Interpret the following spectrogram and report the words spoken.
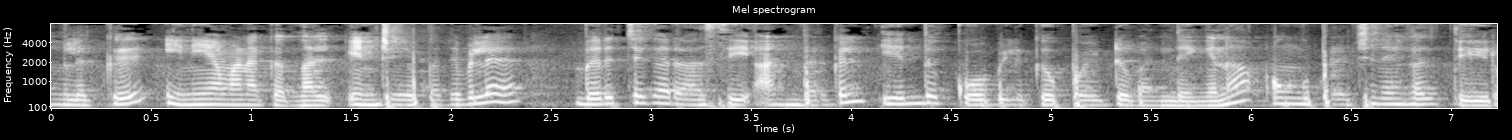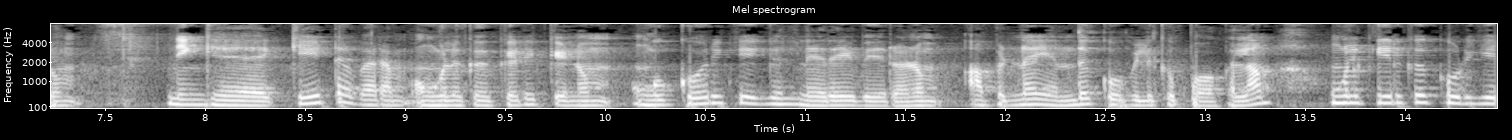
உங்களுக்கு இனிய வணக்கங்கள். இன்றைய பதிவில் விருச்சக ராசி அன்பர்கள் எந்த கோவிலுக்கு போயிட்டு வந்தீங்கன்னா உங்கள் பிரச்சனைகள் தீரும். நீங்கள் கேட்ட வரம் உங்களுக்கு கிடைக்கணும். உங்கள் கோரிக்கைகள் நிறைவேறணும். அப்படின்னா எந்த கோவிலுக்கு போகலாம்? உங்களுக்கு இருக்கக்கூடிய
